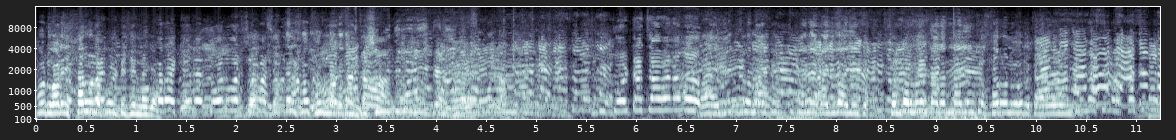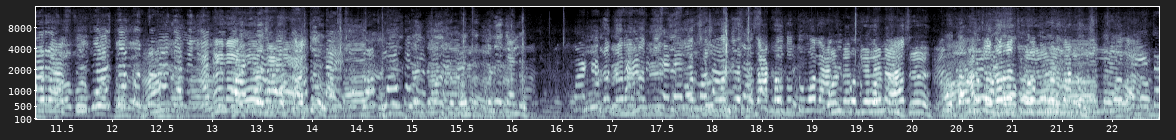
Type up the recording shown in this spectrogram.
बुधवारी सर्व पोलीस स्टेशनला घ्या दोन वर्षापासून दिलेली त्यांनी. तुम्ही कोर्टात जावा ना मग काय, एक किलो माल चुकलं नाही पाहिजे बा यांचं. शंभर माल चालत नाही यांच्या सर्वांवर कारवाई होईल. दाखवतो तुम्हाला आम्ही पण हो ऐका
